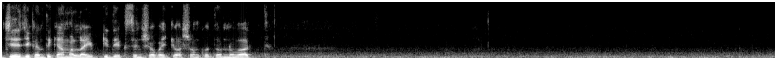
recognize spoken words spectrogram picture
যে যেখান থেকে আমার লাইভটি দেখছেন সবাইকে অসংখ্য ধন্যবাদ।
